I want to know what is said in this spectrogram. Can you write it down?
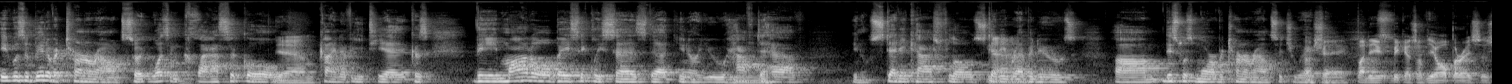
It was a bit of a turnaround, so it wasn't classical Yeah. kind of ETA because the model basically says that you know you have to have you know steady cash flow, steady Mm-hmm. Yeah. revenues. Um, this was more of a turnaround situation. Okay. But you, because of your operations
